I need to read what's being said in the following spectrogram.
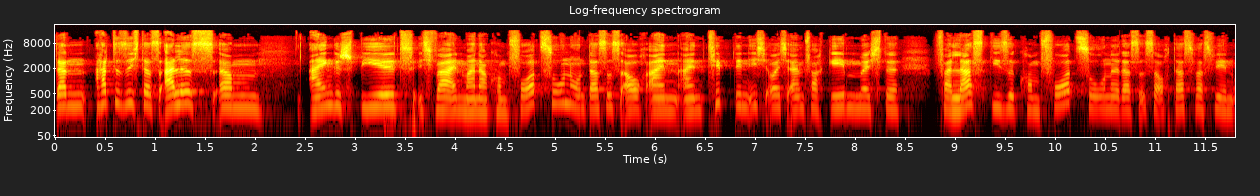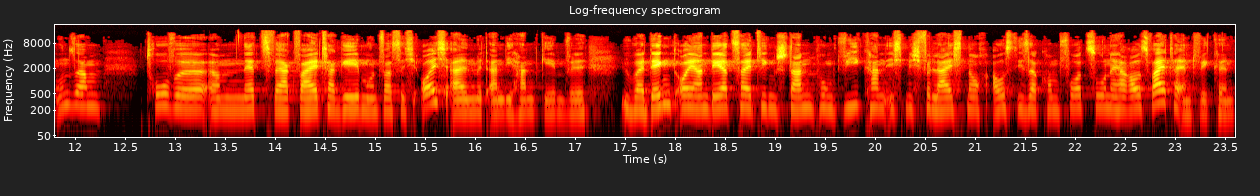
Dann hatte sich das alles ähm, eingespielt. Ich war in meiner Komfortzone und das ist auch ein, ein Tipp, den ich euch einfach geben möchte. Verlasst diese Komfortzone. Das ist auch das, was wir in unserem Trove-Netzwerk weitergeben und was ich euch allen mit an die Hand geben will. Überdenkt euren derzeitigen Standpunkt, wie kann ich mich vielleicht noch aus dieser Komfortzone heraus weiterentwickeln.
